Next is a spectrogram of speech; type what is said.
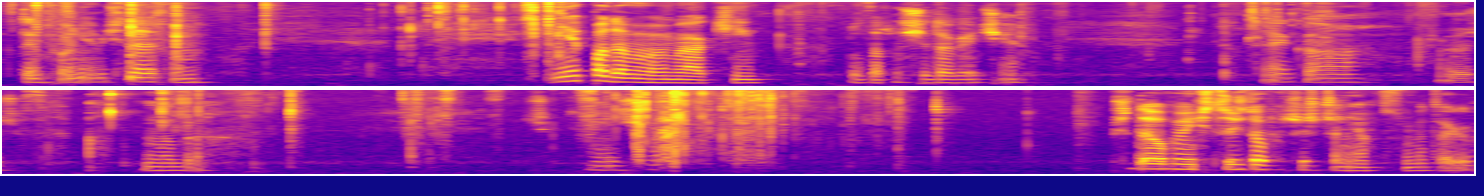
W tym powinien być telefon. Nie podam jaki, bo zaraz się dowiecie tego. rzeczy- A, dobra. Czekajcie. Przydałoby mi się coś do poczyszczenia w sumie tego.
